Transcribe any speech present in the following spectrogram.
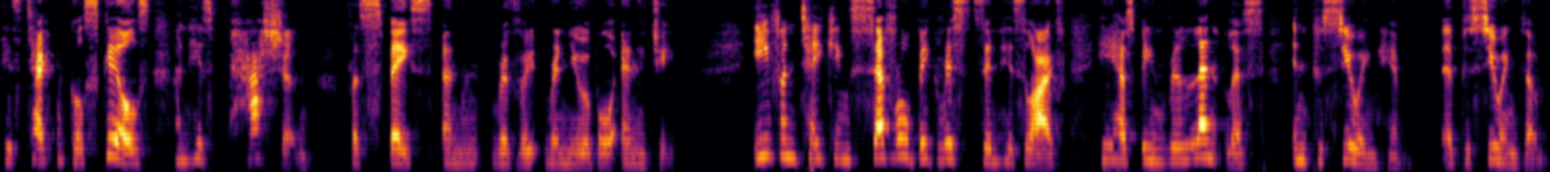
his technical skills, and his passion for space and re- renewable energy. Even taking several big risks in his life, he has been relentless in pursuing him, uh, pursuing them.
